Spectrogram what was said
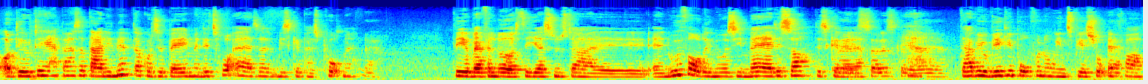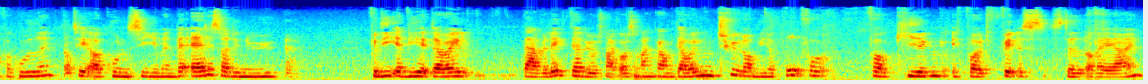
og det er jo det er bare så dejligt nemt at gå tilbage, men det tror jeg altså, vi skal passe på med. Ja. Det er i hvert fald noget også det, jeg synes, der er, øh, er en udfordring nu at sige, hvad er det så, det skal Hvad er være? det så, det skal være, ja. Der har vi jo virkelig brug for nogle inspirationer Ja. fra, fra Gud, ikke? Jo. til at kunne sige, men hvad er det så det nye? Ja. Fordi at vi, der, er jo, der er vel ikke, det har vi jo snakket også mange gange der er jo ikke nogen tvivl om, at vi har brug for, for kirken, for et fælles sted at være. Ikke?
